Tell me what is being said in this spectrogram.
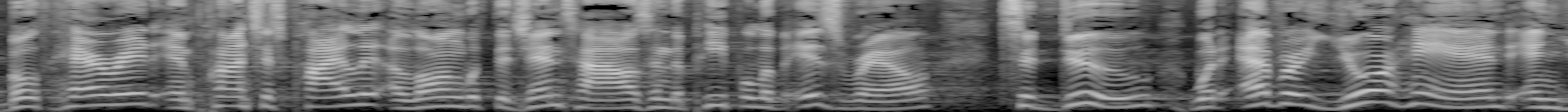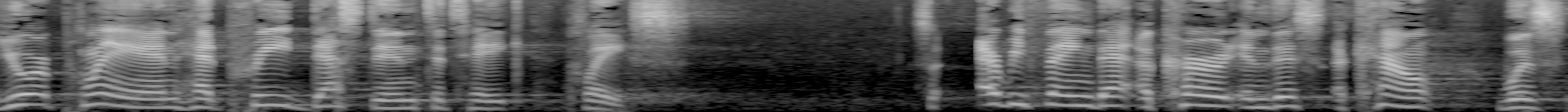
both Herod and Pontius Pilate, along with the Gentiles and the people of Israel, to do whatever your hand and your plan had predestined to take place. So everything that occurred in this account was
